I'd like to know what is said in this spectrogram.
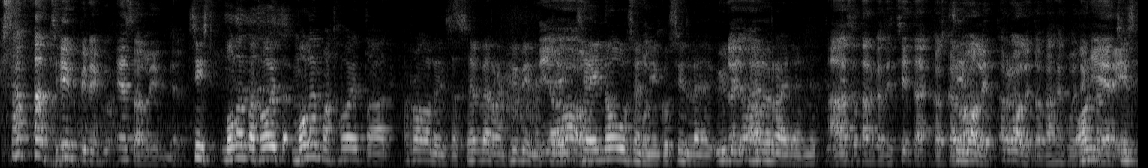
samantyyppinen kuin Esa Lindell. Siis molemmat, hoita, molemmat hoitaa roolinsa sen verran hyvin, että Joo, ei, se ei nouse mut- niin kuin silleen yli no äyräiden. Että, Ah, sä tarkoitit sitä, koska Siinä- roolit, roolit on vähän on, kuitenkin eri. siis,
